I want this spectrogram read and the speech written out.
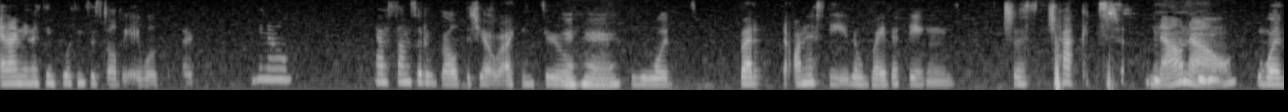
And I mean, it's important to still be able to, like, you know, have some sort of goal that you're working through mm-hmm. towards. But honestly, the way that things just chucked now, now was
